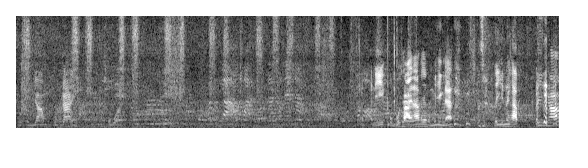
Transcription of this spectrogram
โอ้ผมยาวปลูกได้ชัวร์อันนี้ผมผู้ชายนะไม่ใช่ผมผู้หญิงนะ ได้ยินไหมครับไอ้ครับ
